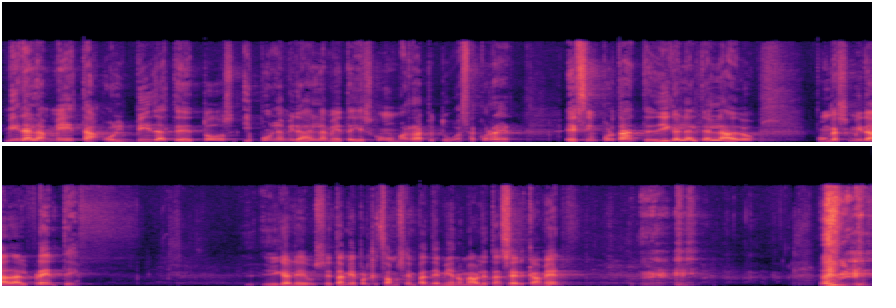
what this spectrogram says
mira la meta, olvídate de todos y pon la mirada en la meta y es como más rápido tú vas a correr. Es importante, dígale al de al lado, ponga su mirada al frente. Dígale, usted también porque estamos en pandemia no me hable tan cerca, amén.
